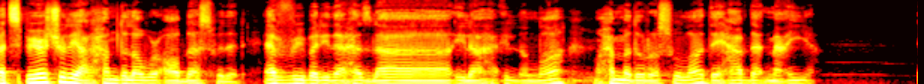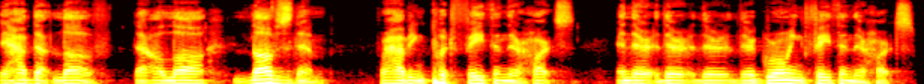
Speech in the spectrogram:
But spiritually, alhamdulillah, we're all blessed with it. Everybody that has La ilaha illallah, Muhammadur Rasulullah, they have that ma'iyah. They have that love, that Allah loves them for having put faith in their hearts and they're, they're, they're, they're growing faith in their hearts.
